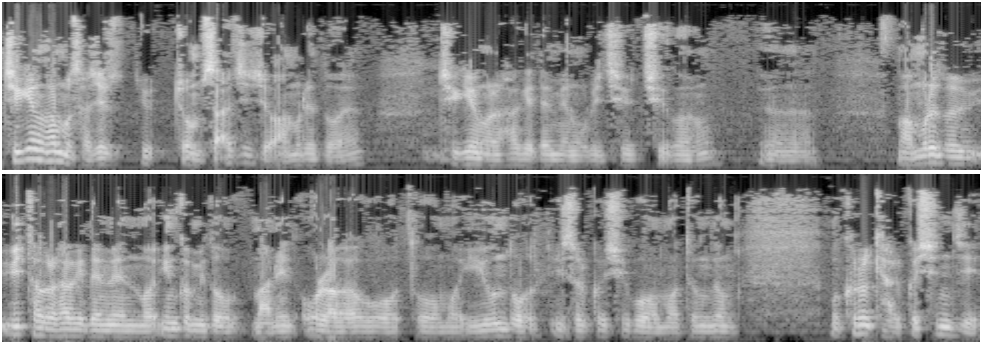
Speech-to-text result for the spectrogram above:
직영하면 사실 좀 싸지죠 아무래도 예. 직영을 하게 되면 우리 지, 지금 어, 아무래도 위탁을 하게 되면 뭐 인건비도 많이 올라가고 또 뭐 이윤도 있을 것이고 뭐 등등 뭐 그렇게 할 것인지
